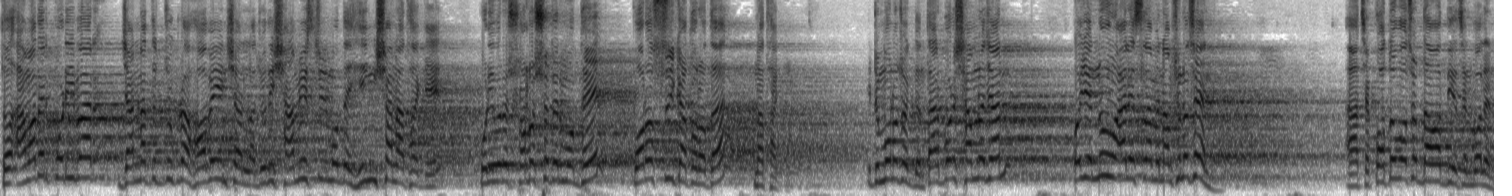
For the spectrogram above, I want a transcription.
তো আমাদের পরিবার জান্নাতের টুকরা হবে ইনশাল্লাহ যদি স্বামী স্ত্রীর মধ্যে হিংসা না থাকে, পরিবারের সদস্যদের মধ্যে পরশ্রী কাতরতা না থাকে। একটু মনোযোগ দেন। তারপরে সামনে যান। ওই যে নূহ আল ইসলামের নাম শুনেছেন? আচ্ছা কত বছর দাওয়াত দিয়েছেন বলেন?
